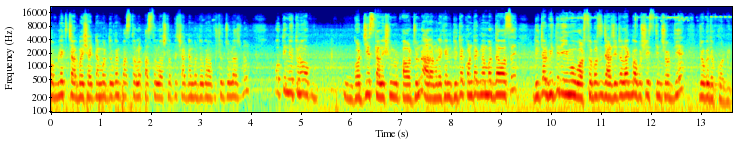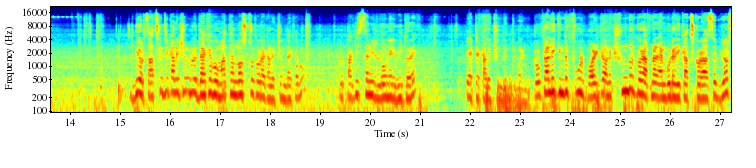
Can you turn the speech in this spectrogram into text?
complex, চার বাই ষাট নম্বর দোকান, পাঁচতলা পাঁচতলা আসলে আপনি ষাট নম্বর দোকান অবশ্যই চলে আসবেন। প্রতিনিয়ত গর্জিয়াস কালেকশন পাওয়ার জন্য। আর আমার এখানে দুইটা কন্ট্যাক্ট নাম্বার দেওয়া আছে। দুইটার ভিতরে ইমো হোয়াটসঅ্যাপ আছে, যার যেটা লাগবে অবশ্যই স্ক্রিনশট দিয়ে যোগাযোগ করবেন। বিয়র্স আজকে যে কালেকশনগুলো দেখাবো, মাথা নষ্ট করা কালেকশন দেখাবো পাকিস্তানি লোনের ভিতরে একটা কালেকশন দেখতে পারেন। টোটালি কিন্তু ফুল বডিটা অনেক সুন্দর করে আপনার এমব্রয়ডারি কাজ করা আছে বিয়র্স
